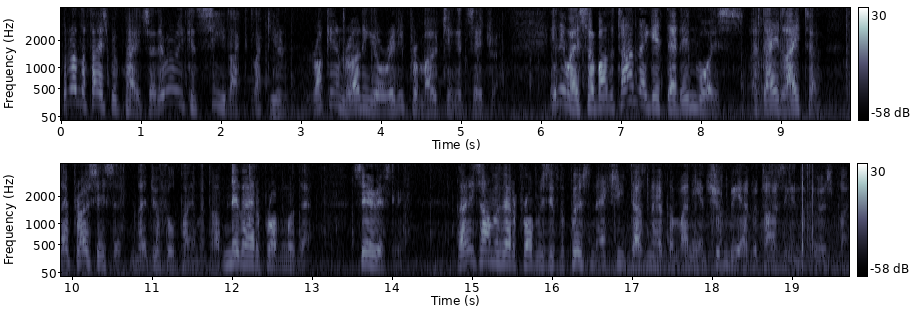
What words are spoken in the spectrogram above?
Put it on the Facebook page so that everybody can see, like like you're rocking and rolling, you're already promoting, etc. Anyway, so by the time they get that invoice a day later, they process it and they do full payment. I've never had a problem with that. Seriously. The only time I've had a problem is if the person actually doesn't have the money and shouldn't be advertising in the first place.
